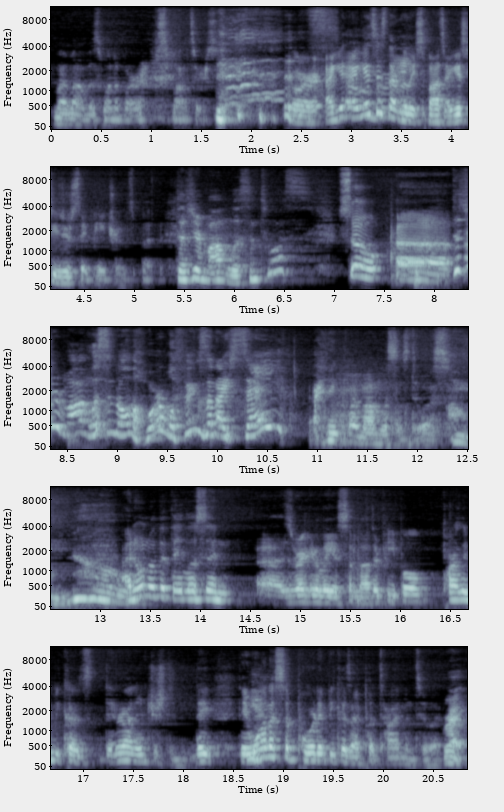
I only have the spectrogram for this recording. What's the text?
My mom is one of our sponsors, or I, I guess it's not really sponsor. I guess you just say patrons, but Does your mom listen to us? so uh, Does your mom listen to all the horrible things that I say? I think my mom listens to us. Oh no! I don't know that they listen uh, as regularly as some other people. Partly because they're not interested. They they Yeah. want to support it because I put time into it. Right,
